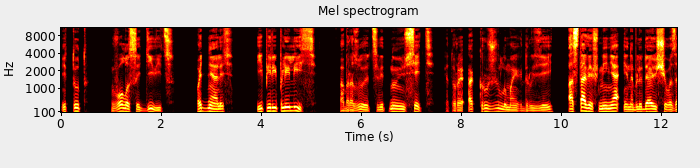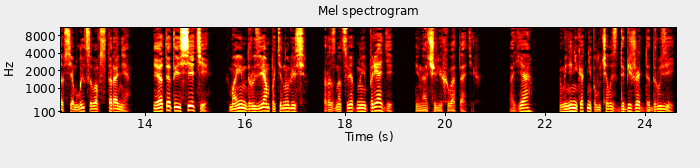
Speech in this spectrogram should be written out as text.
И тут волосы девиц поднялись и переплелись, образуя цветную сеть, которая окружила моих друзей, оставив меня и наблюдающего за всем лысого в стороне. И от этой сети к моим друзьям потянулись разноцветные пряди и начали хватать их. А я... У меня никак не получалось добежать до друзей.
